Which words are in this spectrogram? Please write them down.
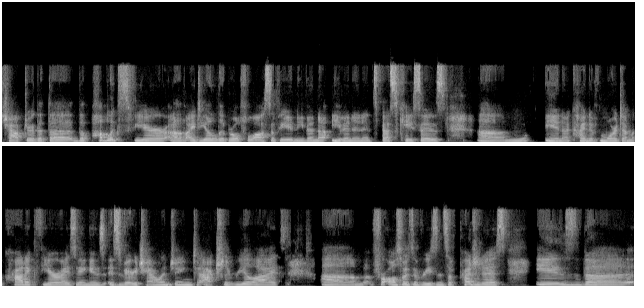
chapter that the the public sphere of ideal liberal philosophy and even even in its best cases um, in a kind of more democratic theorizing is is very challenging to actually realize um, for all sorts of reasons of prejudice is the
